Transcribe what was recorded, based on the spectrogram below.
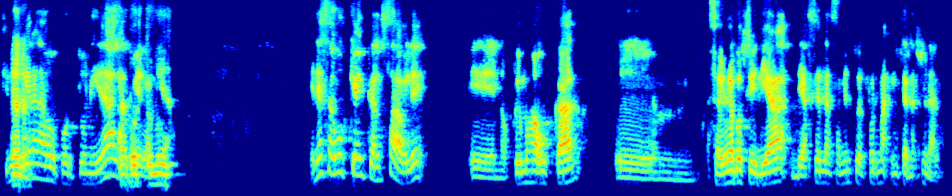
sino que era la oportunidad. La, oportunidad. En esa búsqueda incansable, eh, nos fuimos a buscar, eh, se abrió la posibilidad de hacer lanzamiento de forma internacional,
